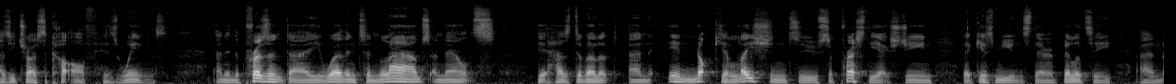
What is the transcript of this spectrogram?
as he tries to cut off his wings. And in the present day, Worthington Labs announce it has developed an inoculation to suppress the X gene that gives mutants their ability and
